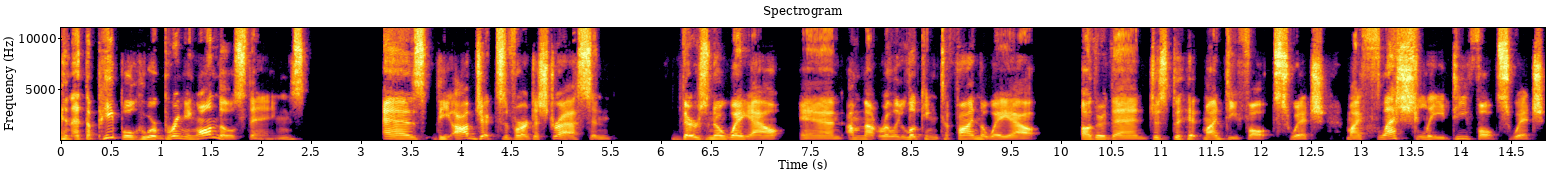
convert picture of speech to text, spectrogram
and at the people who are bringing on those things as the objects of our distress. And there's no way out. And I'm not really looking to find the way out other than just to hit my default switch, my fleshly default switch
